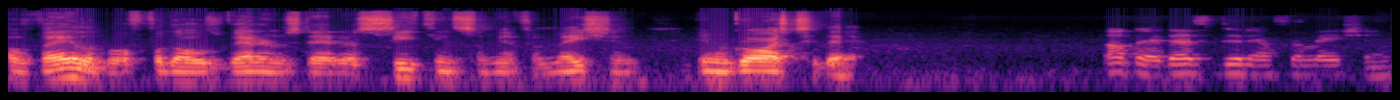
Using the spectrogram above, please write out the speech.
available for those veterans that are seeking some information in regards to that. Okay, that's good information.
